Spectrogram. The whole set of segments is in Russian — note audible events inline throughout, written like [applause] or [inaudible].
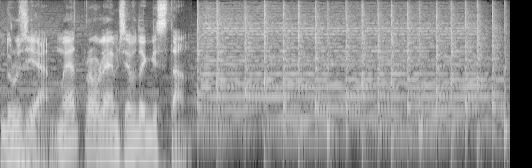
Друзья, мы отправляемся в Дагестан.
